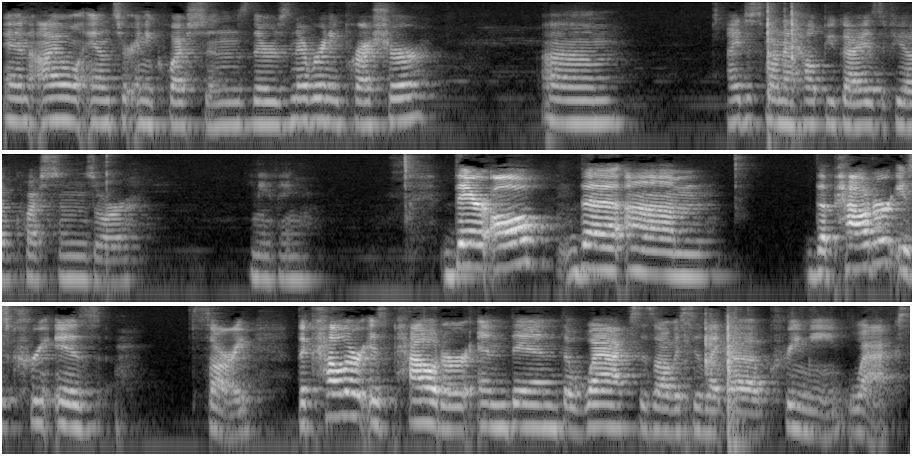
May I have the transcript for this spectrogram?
and I will answer any questions. There's never any pressure. Um, I just want to help you guys if you have questions or anything. They're all, the, um, the powder is, cre is, sorry, the color is powder and then the wax is obviously like a creamy wax.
